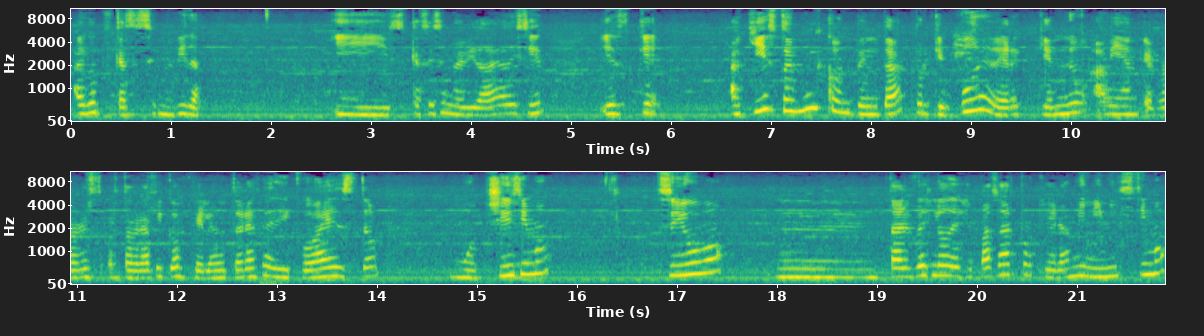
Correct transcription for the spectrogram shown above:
algo que casi se me olvida. Y casi se me olvidaba decir. Y es que aquí estoy muy contenta porque pude ver que no habían errores ortográficos, que la autora se dedicó a esto muchísimo. Si hubo, mm, tal vez lo dejé pasar porque era minimísimo.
